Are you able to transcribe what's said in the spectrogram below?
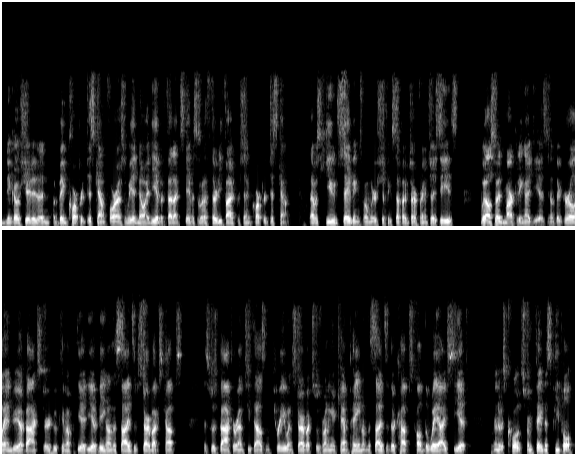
negotiated a, a big corporate discount for us. We had no idea, but FedEx gave us about a 35% corporate discount. That was huge savings when we were shipping stuff out to our franchisees. We also had marketing ideas. You know, the girl Andrea Baxter who came up with the idea of being on the sides of Starbucks cups. This was back around 2003 when Starbucks was running a campaign on the sides of their cups called The Way I See It. And it was quotes from famous people.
